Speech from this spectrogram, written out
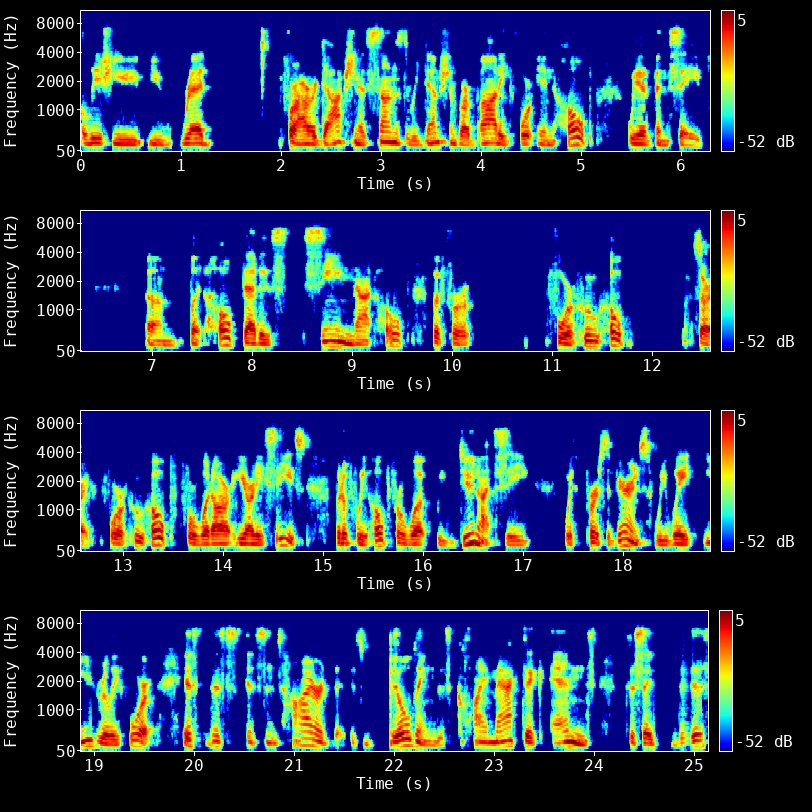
Alicia, you you read for our adoption as sons, the redemption of our body, for in hope we have been saved. Um, but hope that is seen, not hope, but for for who hope sorry, for who hope for what our, he already sees. But if we hope for what we do not see, with perseverance, we wait eagerly for it. It's this it's entire it's building this climactic end to say this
